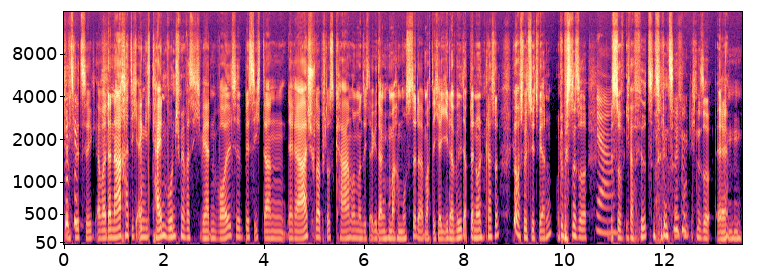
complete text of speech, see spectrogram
ganz witzig. Aber danach hatte ich eigentlich keinen Wunsch mehr, was ich werden wollte, bis ich dann der Realschulabschluss kam und man sich da Gedanken machen musste. Da machte ich ja jeder wild ab der 9. Klasse. Ja, was willst du jetzt werden? Und du bist nur so, Ja. du bist so, ich war 14 zu dem Zeitpunkt, ich nur so, ähm,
